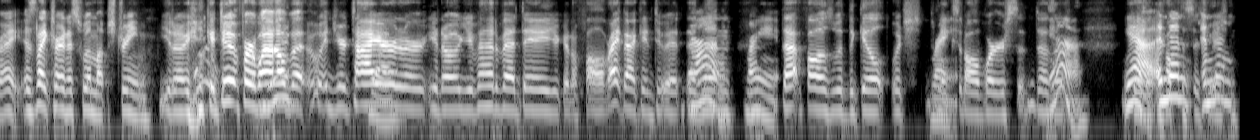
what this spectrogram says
Right. It's like trying to swim upstream. You know, you can do it for a while, but when you're tired yeah. or, you know, you've had a bad day, you're going to fall right back into it. And then right. that follows with the guilt, which right. makes it all worse and doesn't. Yeah. Yeah. Doesn't and then, the and then,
